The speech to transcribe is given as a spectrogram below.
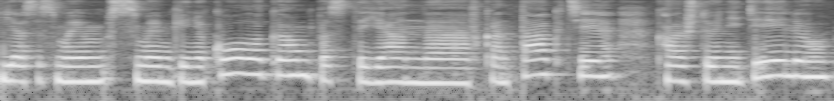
Я со с моим, с моим гинекологом постоянно в контакте каждую неделю,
